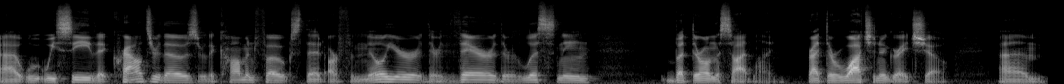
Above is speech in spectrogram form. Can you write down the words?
Uh, we see that crowds are those are the common folks that are familiar, they're there, they're listening, but they're on the sideline, right? They're watching a great show. Um,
